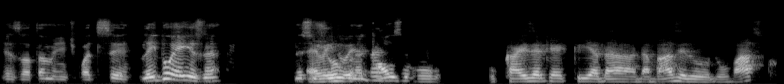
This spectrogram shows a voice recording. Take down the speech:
Exatamente, pode ser. Lei do ex, né? Nesse é, jogo, né? né? Kaiser. O, o Kaiser, que é cria da, da base do, do Vasco.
